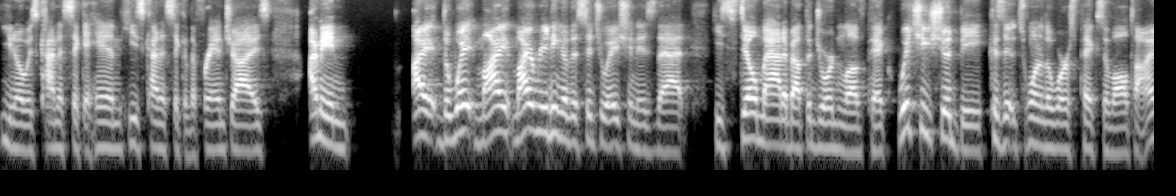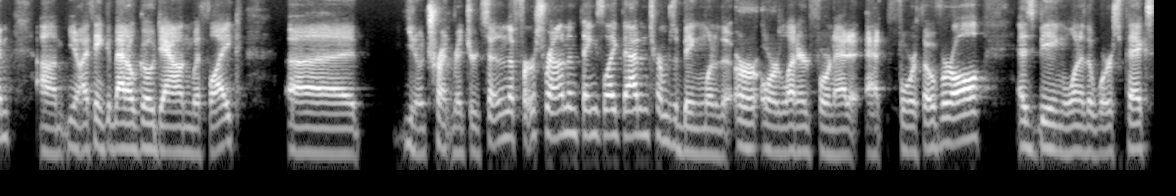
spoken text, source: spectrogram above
you know, is kind of sick of him. He's kind of sick of the franchise. I mean, I the way my my reading of the situation is that he's still mad about the Jordan Love pick, which he should be because it's one of the worst picks of all time. Um, you know, I think that'll go down with like uh you know Trent Richardson in the first round and things like that in terms of being one of the or or Leonard Fournette at, at fourth overall as being one of the worst picks.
